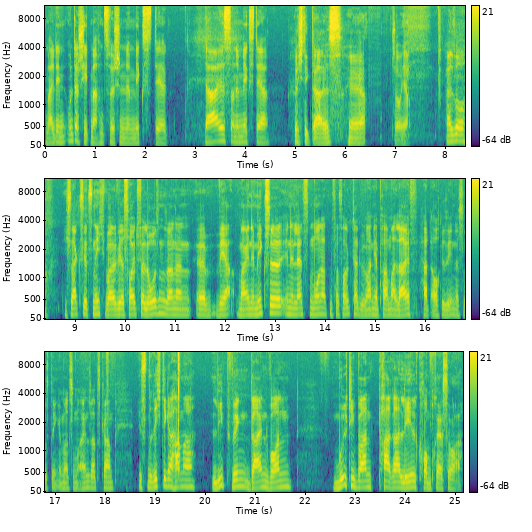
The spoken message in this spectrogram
mal den Unterschied machen zwischen einem Mix, der da ist und einem Mix, der Richtig da ist. Ja, ja. so, ja. Also, ich sage es jetzt nicht, weil wir es heute verlosen, sondern äh, wer meine Mixe in den letzten Monaten verfolgt hat, wir waren ja ein paar Mal live, hat auch gesehen, dass das Ding immer zum Einsatz kam, ist ein richtiger Hammer. Liebwing One Multiband Parallelkompressor.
